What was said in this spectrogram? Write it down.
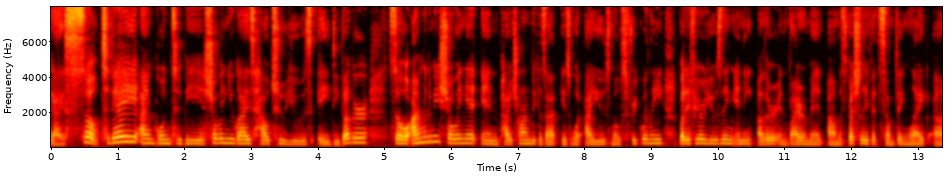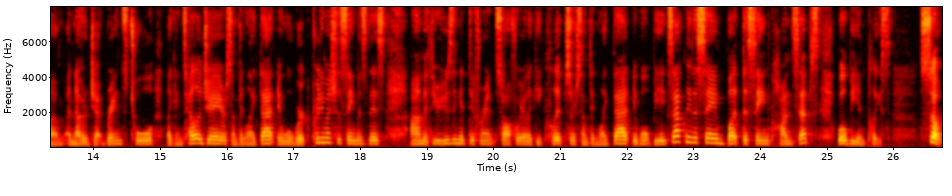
guys, so today I'm going to be showing you guys how to use a debugger. So I'm going to be showing it in PyCharm because that is what I use most frequently. But if you're using any other environment, um, especially if it's something like um, another JetBrains tool like IntelliJ or something like that, it will work pretty much the same as this. Um, if you're using a different software like Eclipse or something like that, it won't be exactly the same, but the same concepts will be in place. So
